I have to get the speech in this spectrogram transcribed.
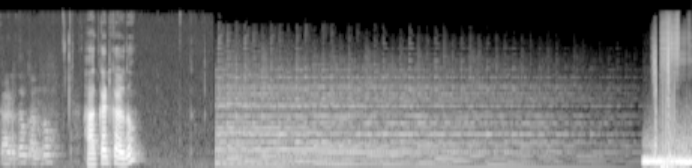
कर दो कर दो। हाँ कट कर दो। You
